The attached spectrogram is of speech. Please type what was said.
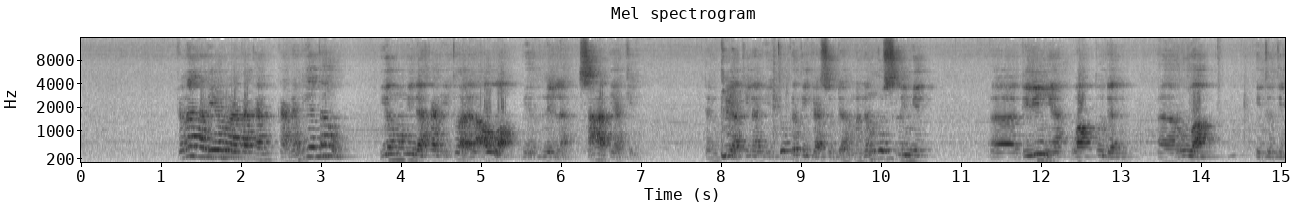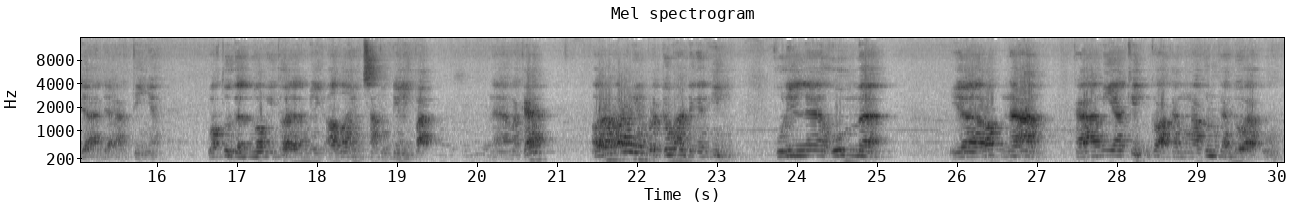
Kenapa dia mengatakan? Karena dia tahu yang memindahkan itu adalah Allah, Bismillah, sangat yakin. Dan keyakinan itu ketika sudah menembus limit e, dirinya, waktu dan e, ruang itu tidak ada artinya. Waktu dan ruang itu adalah milik Allah yang sanggup dilipat. Nah, maka orang-orang yang berdoa dengan ini, Qulillahumma Ya Rob, na'am Kami yakin engkau akan mengabulkan doaku.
